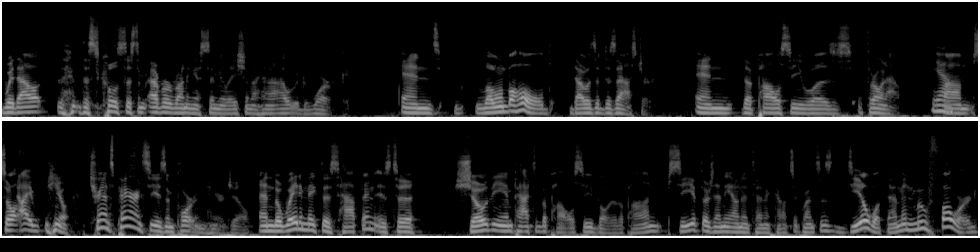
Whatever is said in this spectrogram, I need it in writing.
without the school system ever running a simulation on how it would work, and lo and behold, that was a disaster, and the policy was thrown out. Yeah. Um, so I, you know, transparency is important here, Jill, and the way to make this happen is to show the impact of the policy voted upon, see if there's any unintended consequences, deal with them, and move forward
